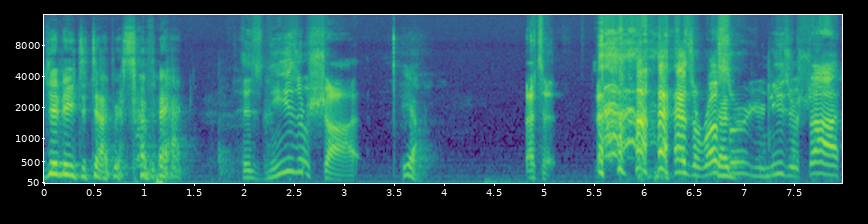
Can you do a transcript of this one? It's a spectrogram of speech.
You need to take a step back. his knees are shot. Yeah. That's it. as a wrestler, your knees are shot.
